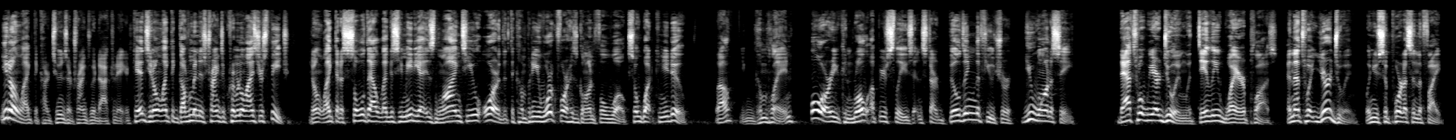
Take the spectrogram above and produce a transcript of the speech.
You don't like that cartoons are trying to indoctrinate your kids. You don't like the government is trying to criminalize your speech. You don't like that a sold out legacy media is lying to you or that the company you work for has gone full woke. So what can you do? Well, you can complain, or you can roll up your sleeves and start building the future you want to see. That's what we are doing with Daily Wire Plus, and that's what you're doing when you support us in the fight.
